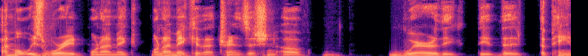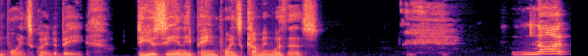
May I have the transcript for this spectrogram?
I'm always worried when I make when I make that transition of where are the the the, the pain points going to be. Do you see any pain points coming with this? Not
